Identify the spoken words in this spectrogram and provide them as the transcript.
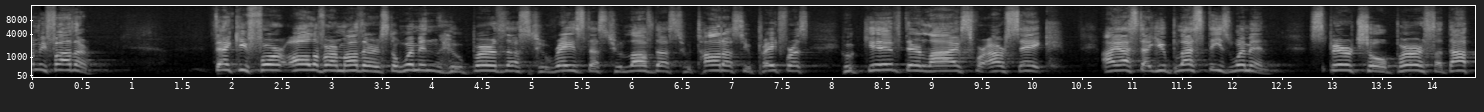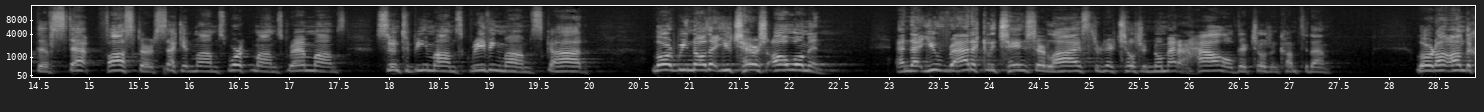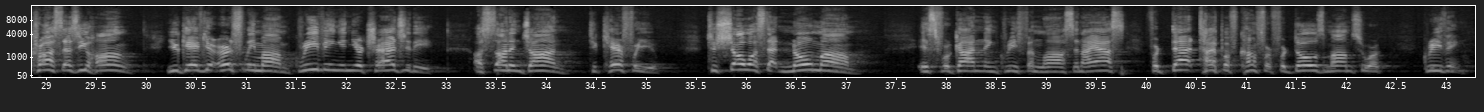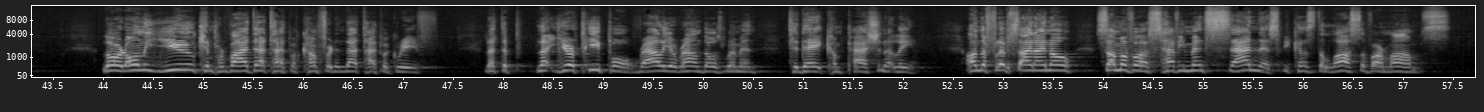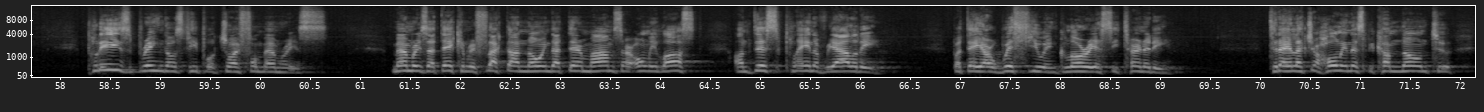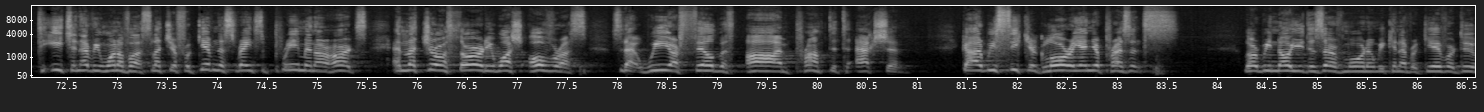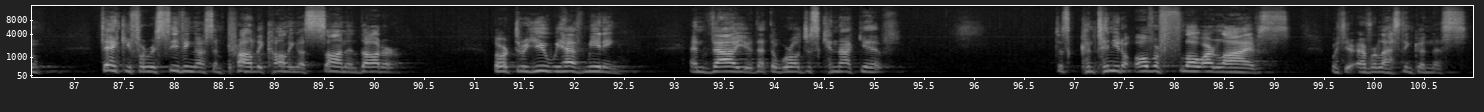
Heavenly Father, thank you for all of our mothers, the women who birthed us, who raised us, who loved us, who taught us, who prayed for us, who give their lives for our sake. I ask that you bless these women spiritual, birth, adoptive, step, foster, second moms, work moms, grandmoms, soon to be moms, grieving moms, God. Lord, we know that you cherish all women and that you radically change their lives through their children, no matter how their children come to them. Lord, on the cross as you hung, you gave your earthly mom, grieving in your tragedy, a son in John to care for you, to show us that no mom is forgotten in grief and loss. And I ask for that type of comfort for those moms who are grieving. Lord, only you can provide that type of comfort and that type of grief. Let, the, let your people rally around those women today compassionately. On the flip side, I know some of us have immense sadness because the loss of our moms. Please bring those people joyful memories, memories that they can reflect on, knowing that their moms are only lost on this plane of reality, but they are with you in glorious eternity. Today, let your holiness become known to, to each and every one of us. Let your forgiveness reign supreme in our hearts, and let your authority wash over us so that we are filled with awe and prompted to action. God, we seek your glory and your presence. Lord, we know you deserve more than we can ever give or do. Thank you for receiving us and proudly calling us son and daughter. Lord, through you, we have meaning and value that the world just cannot give. Just continue to overflow our lives with your everlasting goodness.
